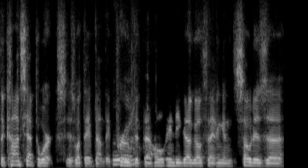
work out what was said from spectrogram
the concept works is what they've done. They proved Mhm. that the whole Indiegogo thing, and so does uh,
